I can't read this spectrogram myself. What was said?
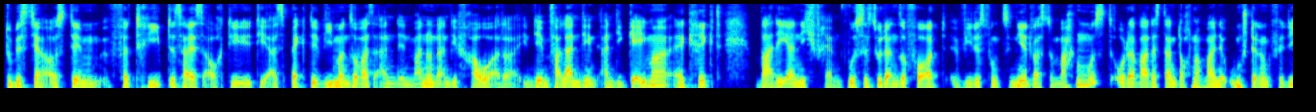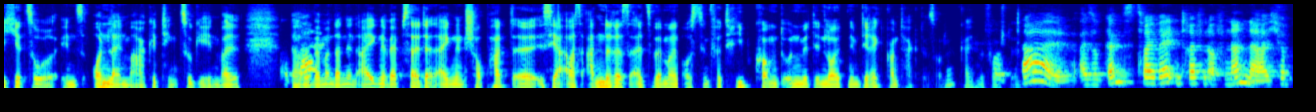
Du bist ja aus dem Vertrieb, das heißt auch die, die Aspekte, wie man sowas an den Mann und an die Frau, oder in dem Fall an, den, an die Gamer äh, kriegt, war dir ja nicht fremd. Wusstest du dann sofort, wie das funktioniert, was du machen musst, oder war das dann doch nochmal eine Umstellung für dich, jetzt so ins Online-Marketing zu gehen? Weil ähm, wenn man dann eine eigene Webseite, einen eigenen Shop hat, äh, ist ja was anderes, als wenn man aus dem Vertrieb kommt und mit den Leuten im Direktkontakt ist, oder? Kann ich mir vorstellen. Total. Also ganz zwei Welten treffen aufeinander. Ich habe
